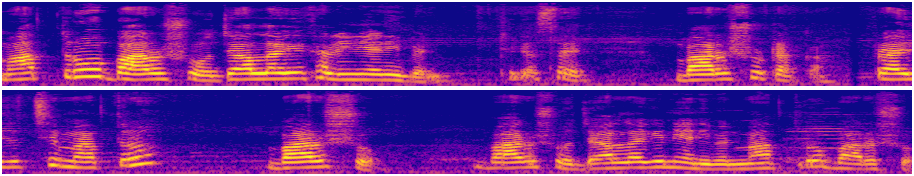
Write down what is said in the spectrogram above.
মাত্র বারোশো যা লাগে খালি নিয়ে নেবেন। ঠিক আছে? বারোশো টাকা। প্রাইস হচ্ছে মাত্র বারোশো। বারোশো যা লাগে নিয়ে নেবেন, মাত্র বারোশো।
